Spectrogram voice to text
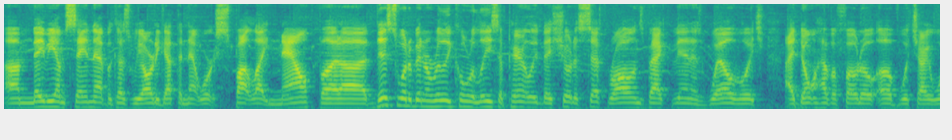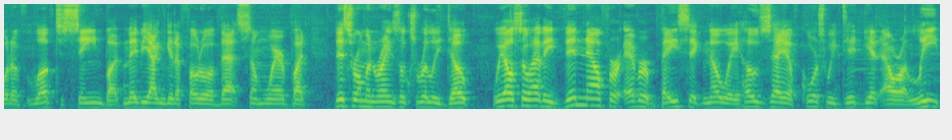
Um, maybe I'm saying that because we already got the network spotlight now, but uh, this would have been a really cool release. Apparently, they showed a Seth Rollins back then as well, which I don't have a photo of, which I would have loved to seen, but maybe I can get a photo of that somewhere. But this Roman Reigns looks really dope. We also have a Then Now Forever basic No Way Jose. Of course, we did get our Elite,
